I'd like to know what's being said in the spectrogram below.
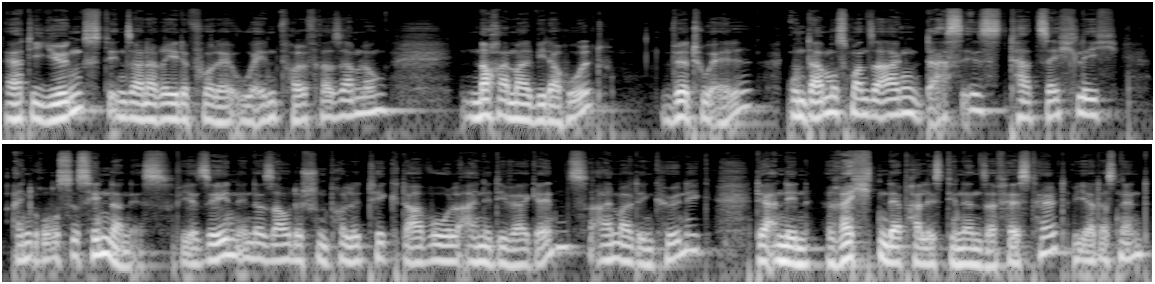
Er hat die jüngst in seiner Rede vor der UN-Vollversammlung noch einmal wiederholt, virtuell. Und da muss man sagen, das ist tatsächlich ein großes Hindernis. Wir sehen in der saudischen Politik da wohl eine Divergenz. Einmal den König, der an den Rechten der Palästinenser festhält, wie er das nennt,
